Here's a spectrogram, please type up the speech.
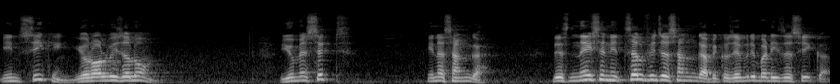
In seeking, you're always alone. You may sit in a sangha. This nation itself is a sangha because everybody is a seeker.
